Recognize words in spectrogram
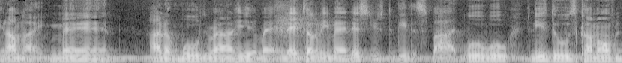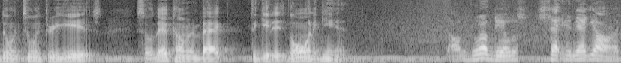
And I'm like, man, I done moved around here, man, and they're telling me, man, this used to be the spot, woo woo. And these dudes are coming home from doing two and three years. So they're coming back to get it going again. All the drug dealers sat in that yard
